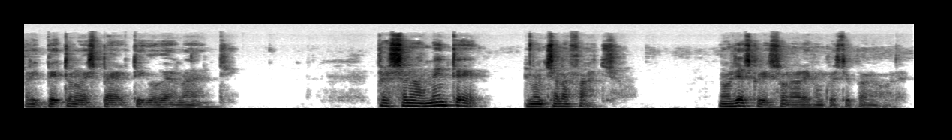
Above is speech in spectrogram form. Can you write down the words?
ripetono esperti governanti. Personalmente non ce la faccio. Non riesco a risuonare con queste parole.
